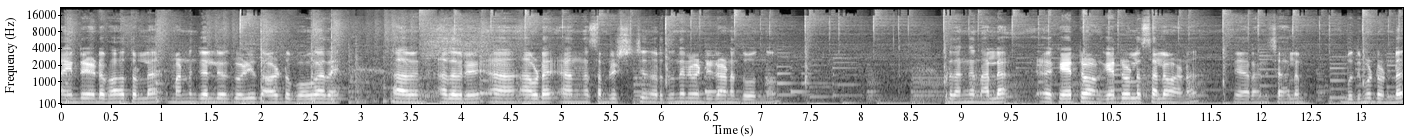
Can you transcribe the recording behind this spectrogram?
അതിന്റെ ഇടഭാഗത്തുള്ള മണ്ണും കല്ലും ഒക്കെ വഴി താഴോട്ട് പോകാതെ അതവർ അവിടെ അങ്ങ് സംരക്ഷിച്ച് നിർത്തുന്നതിന് വേണ്ടിയിട്ടാണെന്ന് തോന്നുന്നു. ഇവിടെ അങ്ങ് നല്ല കയറ്റമാണ് കയറ്റമുള്ള സ്ഥലമാണ്. കയറാൻ ശാലം ബുദ്ധിമുട്ടുണ്ട്.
